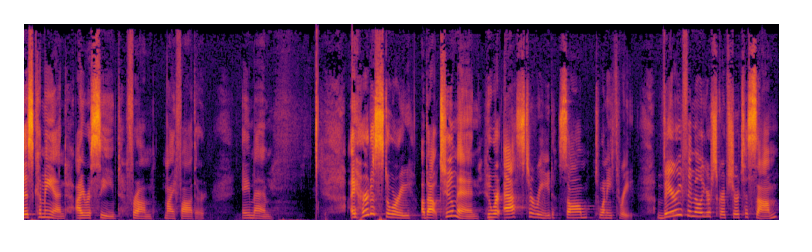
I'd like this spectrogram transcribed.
This command I received from my Father. Amen. I heard a story about two men who were asked to read Psalm 23. Very familiar scripture to some,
